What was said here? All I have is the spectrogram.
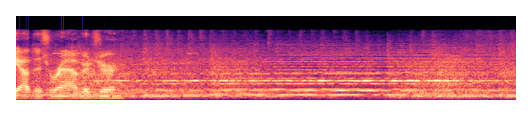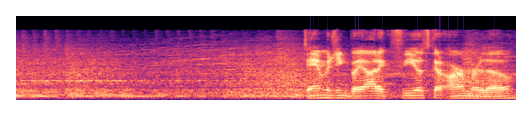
Take out this Ravager. Damaging biotic field. It's got armor though.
